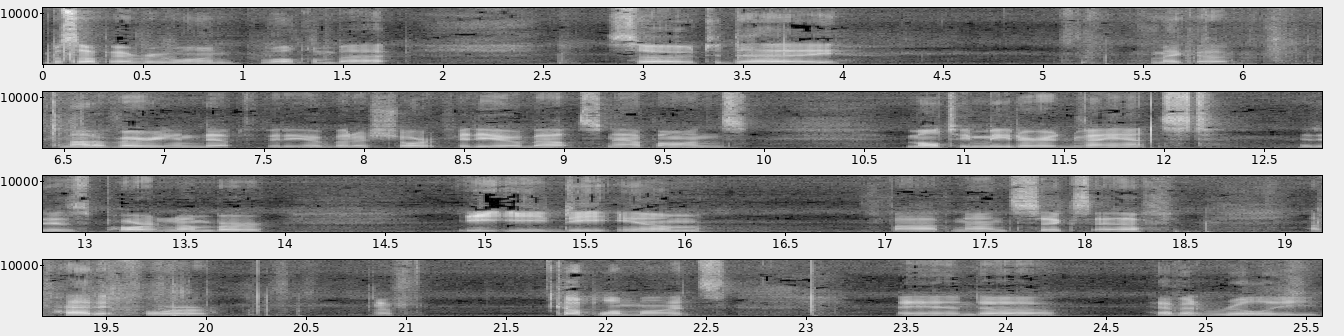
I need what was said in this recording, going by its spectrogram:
What's up everyone? Welcome back. So today make a not a very in-depth video but a short video about Snap-on's multimeter advanced. It is part number EEDM 596F. I've had it for a couple of months and uh, haven't really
